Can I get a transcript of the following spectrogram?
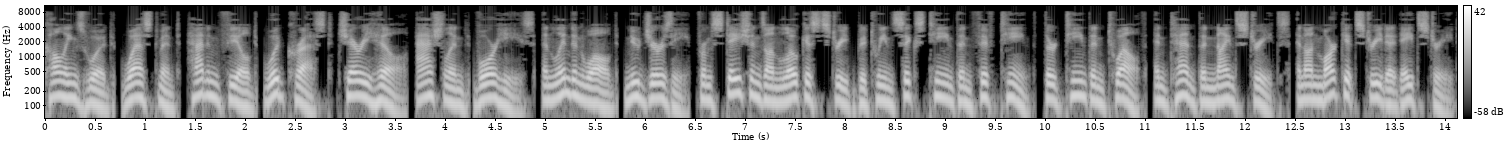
Collingswood, Westmont, Haddonfield, Woodcrest, Cherry Hill, Ashland, Voorhees, and Lindenwold, New Jersey, from stations on Locust Street between 16th and 15th, 13th and 12th, and 10th and 9th Streets, and on Market Street at 8th Street.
